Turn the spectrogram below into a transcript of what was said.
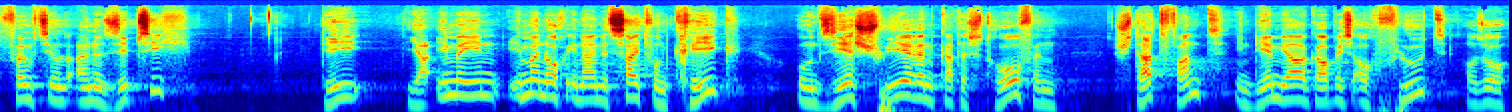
1571, die ja immerhin immer noch in einer Zeit von Krieg und sehr schweren Katastrophen stattfand. In dem Jahr gab es auch Flut, also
